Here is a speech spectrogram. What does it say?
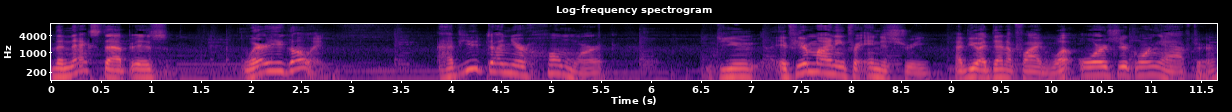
the next step is where are you going? Have you done your homework? Do you if you're mining for industry, have you identified what ores you're going after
